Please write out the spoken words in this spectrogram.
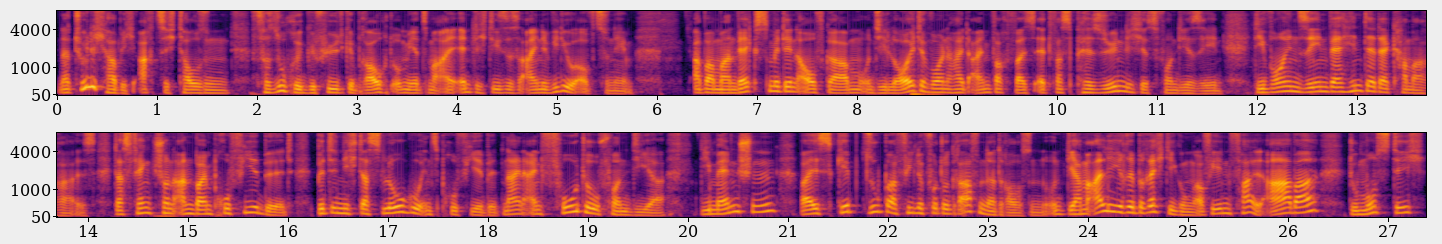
natürlich habe ich 80.000 Versuche gefühlt gebraucht, um jetzt mal endlich dieses eine Video aufzunehmen aber man wächst mit den Aufgaben und die Leute wollen halt einfach was etwas Persönliches von dir sehen. Die wollen sehen, wer hinter der Kamera ist. Das fängt schon an beim Profilbild. Bitte nicht das Logo ins Profilbild, nein, ein Foto von dir. Die Menschen, weil es gibt super viele Fotografen da draußen und die haben alle ihre Berechtigung, auf jeden Fall. Aber du musst dich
